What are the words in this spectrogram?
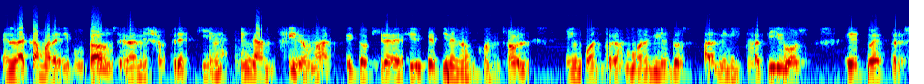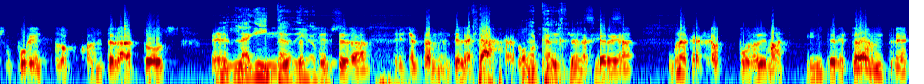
en la Cámara de Diputados, serán ellos tres quienes tengan firmas, esto quiere decir que tienen un control en cuanto a los movimientos administrativos, esto es presupuestos, contratos, la guita, digamos. Etcétera. Exactamente, la caja, como se dice en la jerga una caja por demás interesante.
